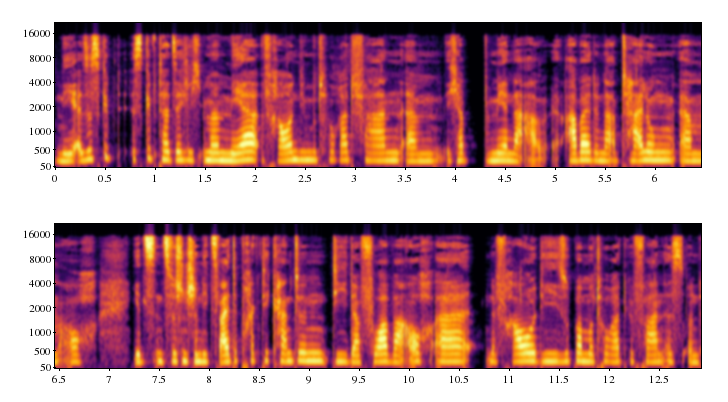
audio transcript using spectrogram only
Nee, also es gibt, es gibt tatsächlich immer mehr Frauen, die Motorrad fahren. Ähm, ich habe bei mir in der Ar Arbeit in der Abteilung ähm, auch jetzt inzwischen schon die zweite Praktikantin, die davor war auch äh, eine Frau, die super Motorrad gefahren ist. Und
